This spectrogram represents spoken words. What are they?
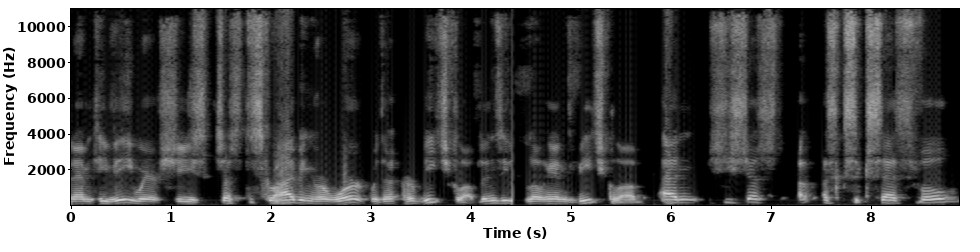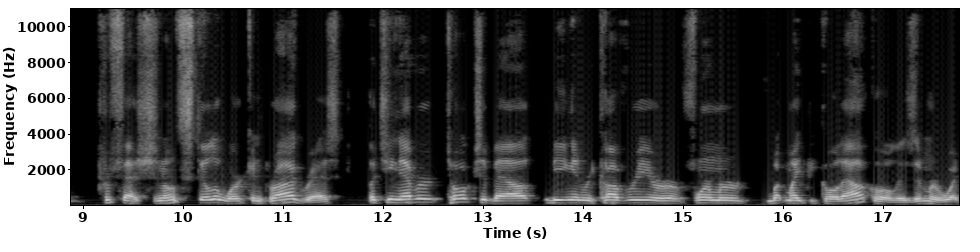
MTV where she's just describing her work with her beach club, Lindsay Lohan's Beach Club. And she's just a, a successful professional, still a work in progress. But she never talks about being in recovery or former what might be called alcoholism or what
